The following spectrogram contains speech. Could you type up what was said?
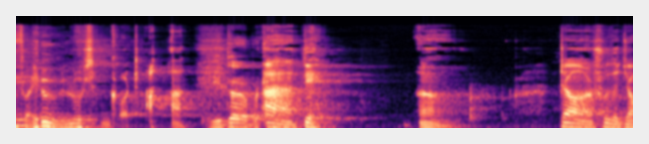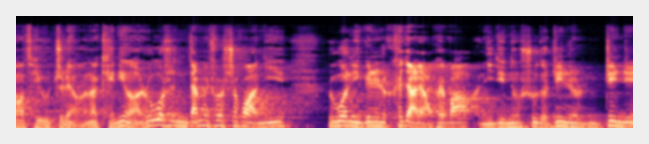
左右路程考察。啊，一点儿不差。啊，对，嗯，这样收的姜才有质量。那肯定啊，如果是咱们说实话，你如果你跟人开价两块八，你就能收到真正真正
